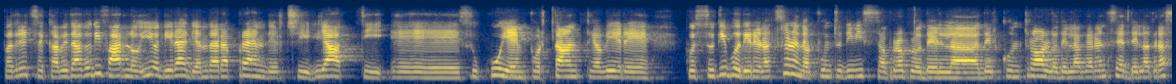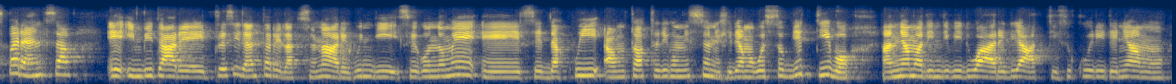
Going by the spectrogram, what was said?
Patrizia è capitato di farlo, io direi di andare a prenderci gli atti eh, su cui è importante avere questo tipo di relazione dal punto di vista proprio del, del controllo, della garanzia e della trasparenza e invitare il Presidente a relazionare. Quindi secondo me eh, se da qui a un tot di commissione ci diamo questo obiettivo, andiamo ad individuare gli atti su cui riteniamo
